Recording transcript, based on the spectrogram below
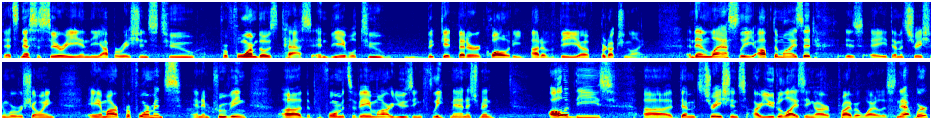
that's necessary in the operations to perform those tasks and be able to get better quality out of the uh, production line. And then lastly, Optimize It is a demonstration where we're showing AMR performance and improving uh, the performance of AMR using fleet management. All of these uh, demonstrations are utilizing our private wireless network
